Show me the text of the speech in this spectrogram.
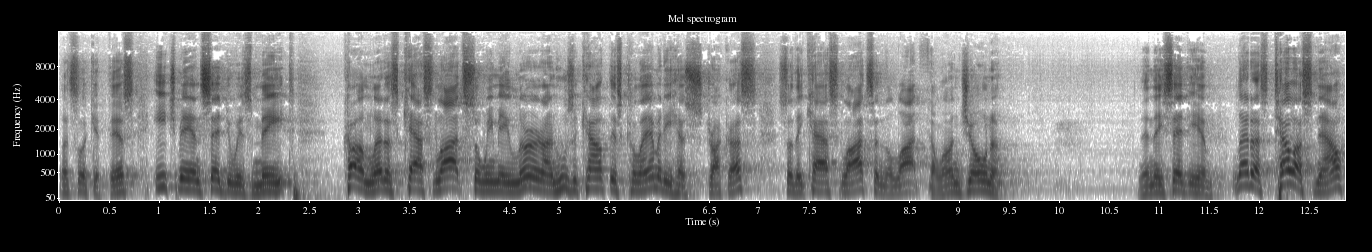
Let's look at this. Each man said to his mate, Come, let us cast lots so we may learn on whose account this calamity has struck us. So they cast lots, and the lot fell on Jonah. Then they said to him, Let us tell us now,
